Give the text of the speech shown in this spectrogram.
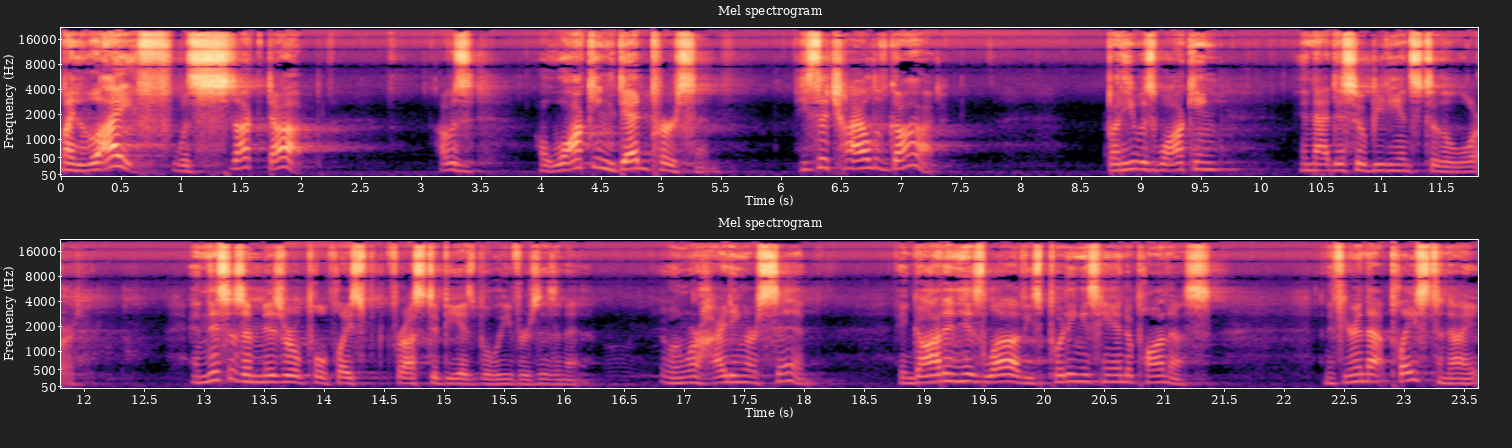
my life was sucked up. I was a walking dead person. He's the child of God. But he was walking in that disobedience to the Lord. And this is a miserable place for us to be as believers, isn't it? When we're hiding our sin. And God, in His love, He's putting His hand upon us. And if you're in that place tonight,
